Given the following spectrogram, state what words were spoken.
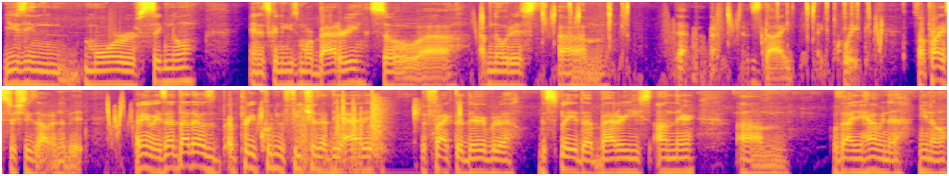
using more signal and it's going to use more battery so uh, I've noticed um, that has died like quick so I'll probably switch these out in a bit. But anyways I thought that was a pretty cool new feature that they added. The fact that they're able to display the batteries on there um, without you having to you know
